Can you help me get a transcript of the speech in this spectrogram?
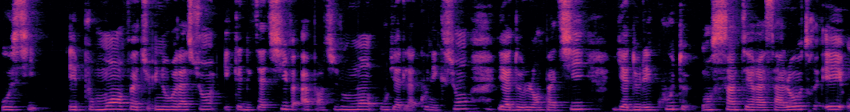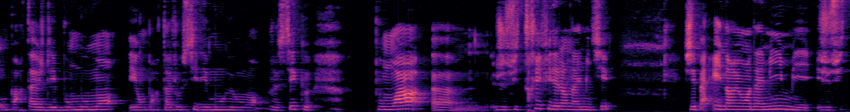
aussi. Et pour moi, en fait, une relation est qualitative à partir du moment où il y a de la connexion, il y a de l'empathie, il y a de l'écoute, on s'intéresse à l'autre et on partage des bons moments et on partage aussi des mauvais moments. Je sais que pour moi, euh, je suis très fidèle en amitié. J'ai pas énormément d'amis, mais je suis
